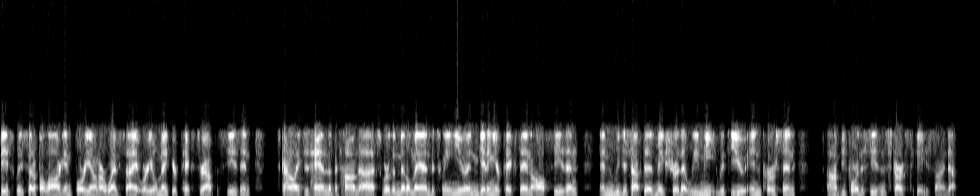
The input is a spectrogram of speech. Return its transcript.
basically set up a login for you on our website where you'll make your picks throughout the season. It's kind of like just hand the baton to us. We're the middleman between you and getting your picks in all season, and we just have to make sure that we meet with you in person uh, before the season starts to get you signed up.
